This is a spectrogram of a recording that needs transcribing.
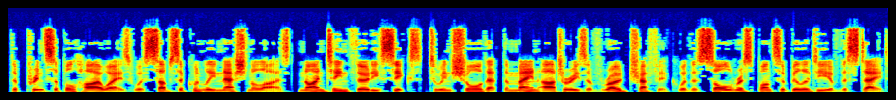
The principal highways were subsequently nationalized 1936 to ensure that the main arteries of road traffic were the sole responsibility of the state.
